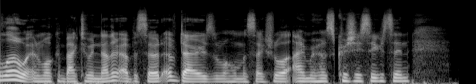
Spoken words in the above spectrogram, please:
Hello, and welcome back to another episode of Diaries of a Homosexual. I'm your host, Krishay Sigurdson.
